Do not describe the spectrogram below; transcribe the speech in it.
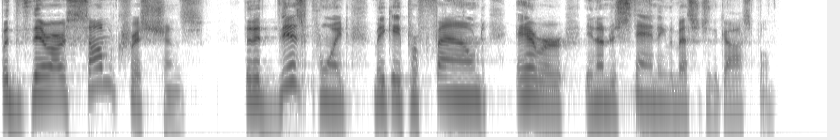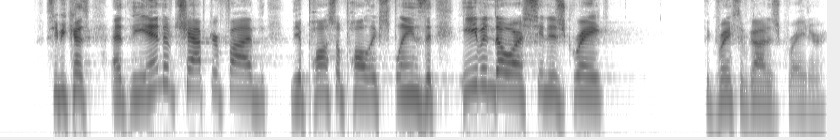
But there are some Christians that at this point make a profound error in understanding the message of the gospel. See, because at the end of chapter 5, the Apostle Paul explains that even though our sin is great, the grace of God is greater.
